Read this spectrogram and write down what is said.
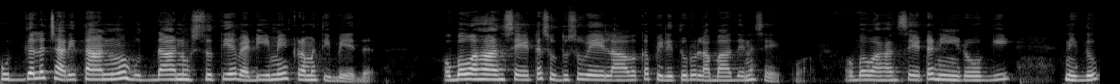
පුද්ගල චරිතානුව බුද්ධානුස්සතිය වැඩිීමේ ක්‍රම තිබේද? ඔබ වහන්සේට සුදුසු වේලාවක පිළිතුරු ලබා දෙනසේක්වා. ඔබ වහන්සේට නිරෝගී නිදුක්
